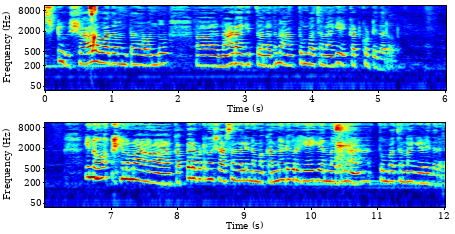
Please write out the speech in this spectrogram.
ಎಷ್ಟು ವಿಶಾಲವಾದಂತಹ ಒಂದು ನಾಡಾಗಿತ್ತು ಅನ್ನೋದನ್ನ ತುಂಬಾ ಚೆನ್ನಾಗಿ ಕಟ್ಕೊಟ್ಟಿದ್ದಾರೆ ಅವರು. ಇನ್ನು ನಮ್ಮ ಕಪ್ಪೆರ ಪಟ್ಟಣ ಶಾಸನದಲ್ಲಿ ನಮ್ಮ ಕನ್ನಡಿಗರು ಹೇಗೆ ಅನ್ನೋದನ್ನ ತುಂಬಾ ಚೆನ್ನಾಗಿ ಹೇಳಿದ್ದಾರೆ.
